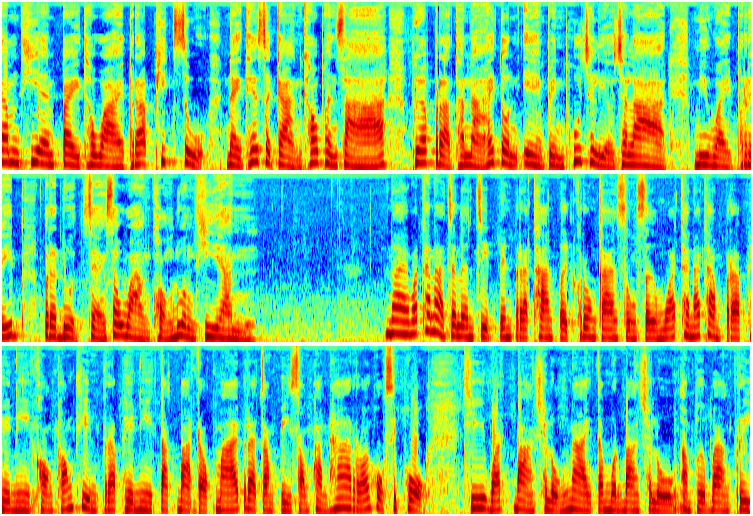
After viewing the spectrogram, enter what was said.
นำเทียนไปถวายพระภิกษุในเทศกาลเข้าพรรษา เพื่อปรารถนาให้ตนเองเป็นผู้เฉลียวฉลาด มีไหวพริบ ประดุดแสงสว่างของดวงเทียน นายวัฒนาเจริญจิตเป็นประธานเปิดโครงการส่งเสริมวัฒนธรรมประเพณีของท้องถิ่นประเพณีตักบาตรดอกไม้ประจำปี 2566 ที่วัดบางฉลงในตำบลบางฉลงอำเภอบางพลี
